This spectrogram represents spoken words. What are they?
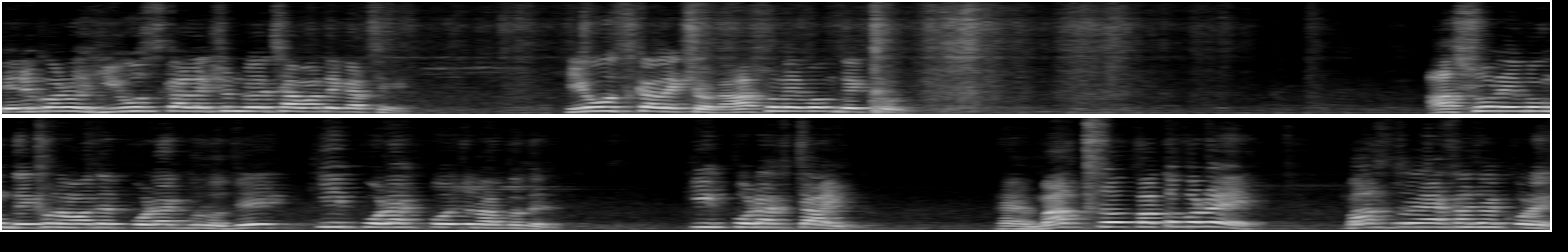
টেরিকোটার হিউজ কালেকশন রয়েছে আমাদের কাছে। হিউজ কালেকশন, আসুন এবং দেখুন। আসুন এবং দেখুন আমাদের প্রোডাক্টগুলো, যে কি প্রোডাক্ট প্রয়োজন আপনাদের, কি প্রোডাক্ট চাই। হ্যাঁ মাত্র কত করে? মাত্র এক হাজার করে।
